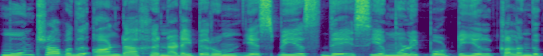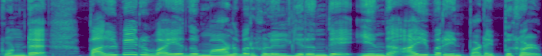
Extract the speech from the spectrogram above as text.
மூன்றாவது ஆண்டாக நடைபெறும் எஸ்பிஎஸ் தேசிய மொழி போட்டியில் கலந்து கொண்ட பல்வேறு வயது மாணவர்களில் இருந்தே இந்த ஐவரின் படைப்புகள்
